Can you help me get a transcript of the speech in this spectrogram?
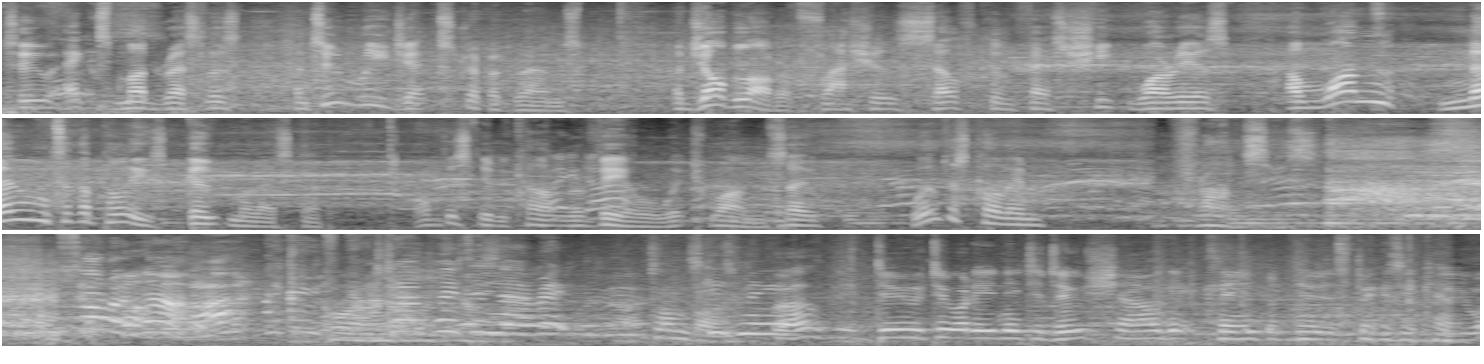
two ex-mud wrestlers, and two reject strippergrams. A job lot of flashers, self-confessed sheep warriors, and one known to the police goat molester. Obviously, we can't reveal which one, so we'll just call him Francis. Shampoo's in there, Rick. Excuse me. Well, do do what you need to do. Shower, get clean, but do it as quick as you can.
